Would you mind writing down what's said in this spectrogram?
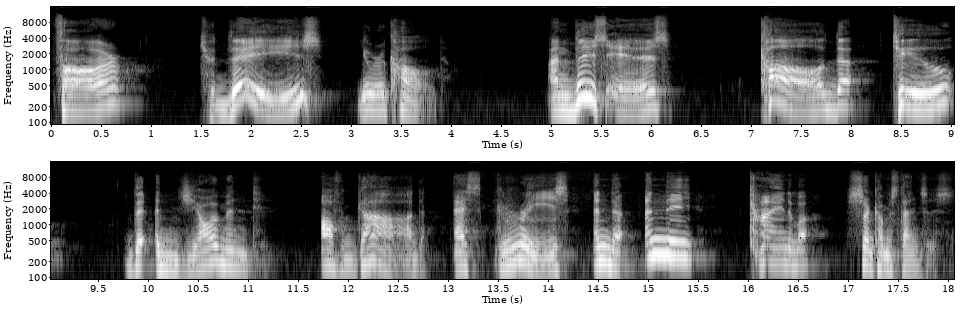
For to this you are called. And this is called to the enjoyment of God as grace under any kind of circumstances.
